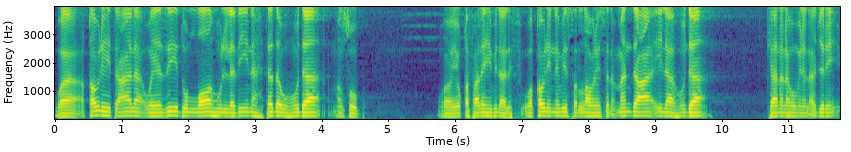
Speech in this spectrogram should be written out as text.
وقوله تعالى ويزيد الله الذين اهتدوا هدى منصوب. ويوقف عليه بالألف. وقول النبي صلى الله عليه وسلم من دعا إلى هدى كان له من الأجر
